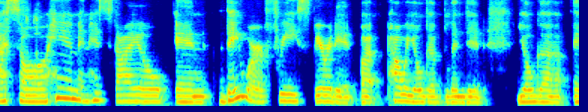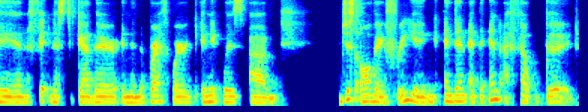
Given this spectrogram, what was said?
I saw him and his style, and they were free spirited, but power yoga blended yoga and fitness together, and then the breath work. And it was um, just all very freeing. And then at the end, I felt good.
